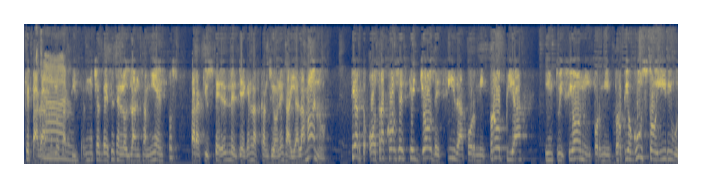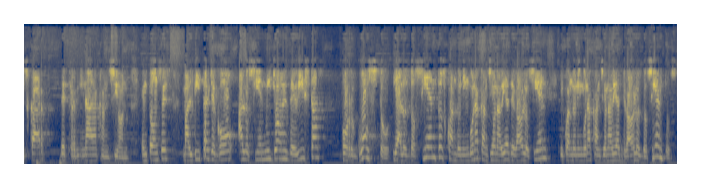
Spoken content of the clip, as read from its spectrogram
que pagamos los artistas muchas veces en los lanzamientos para que ustedes les lleguen las canciones ahí a la mano. ¿Cierto? Otra cosa es que yo decida por mi propia intuición y por mi propio gusto ir y buscar determinada canción. Entonces, Maldita llegó a los 100 millones de vistas por gusto y a los 200 cuando ninguna canción había llegado a los 100 y cuando ninguna canción había llegado a los 200.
